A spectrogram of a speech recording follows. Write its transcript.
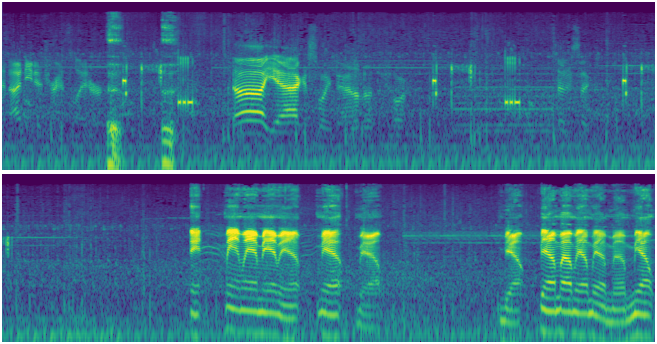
and I need a translator. Uh, yeah, I can slow down. Meow, meow, meow, meow, meow, meow. Meow, meow, meow, meow, meow, meow, meow.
